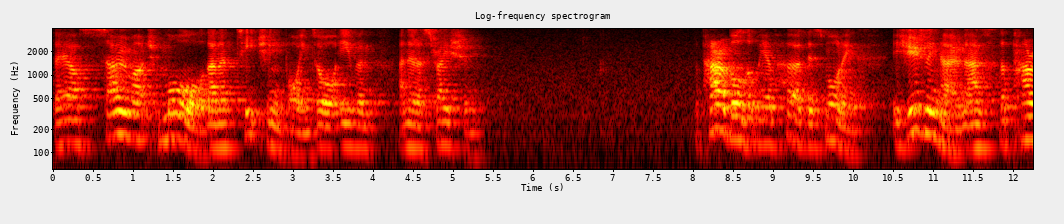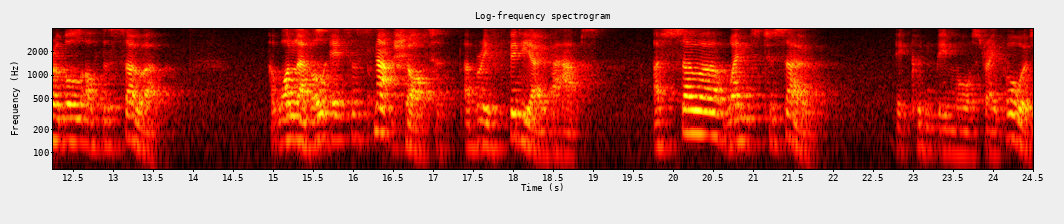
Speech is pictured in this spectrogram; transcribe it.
They are so much more than a teaching point or even an illustration. The parable that we have heard this morning is usually known as the parable of the sower. At one level, it's a snapshot, a brief video perhaps. A sower went to sow. It couldn't be more straightforward.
